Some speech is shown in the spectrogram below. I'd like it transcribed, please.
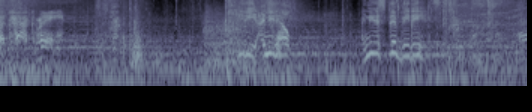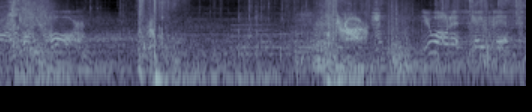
attack me. BD, I need help. I need a stim, BD. I want more. You won't escape this.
